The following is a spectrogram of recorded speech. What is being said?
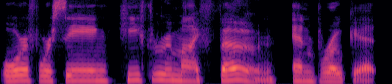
or if we're seeing he threw my phone and broke it,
